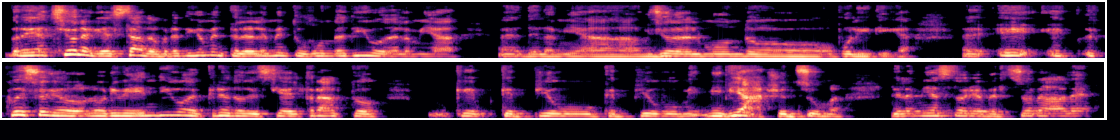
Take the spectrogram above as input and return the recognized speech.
reazione che è stata praticamente l'elemento fondativo della mia eh, della mia visione del mondo politica. Eh, e, e, questo io lo rivendico e credo che sia il tratto che, che più, che più mi, mi, piace, insomma, della mia storia personale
